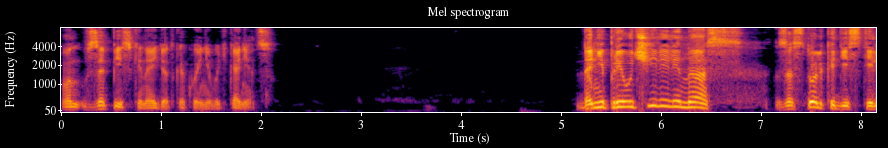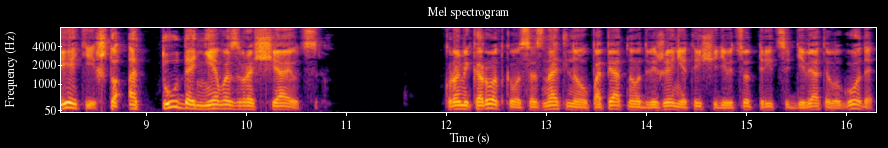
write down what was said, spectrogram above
Он в записке найдет какой-нибудь конец. Да не приучили ли нас за столько десятилетий, что оттуда не возвращаются? Кроме короткого сознательного попятного движения 1939 года,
